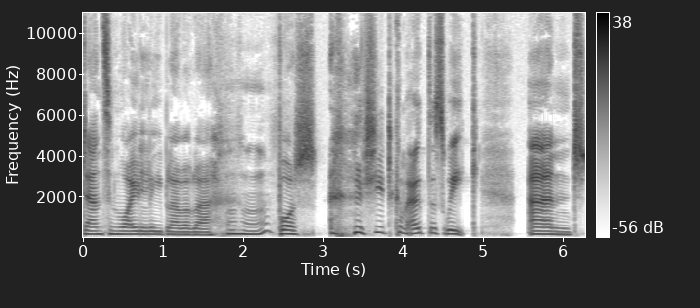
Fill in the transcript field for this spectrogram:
dancing wildly blah blah blah Mm-hmm. but she'd come out this week and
